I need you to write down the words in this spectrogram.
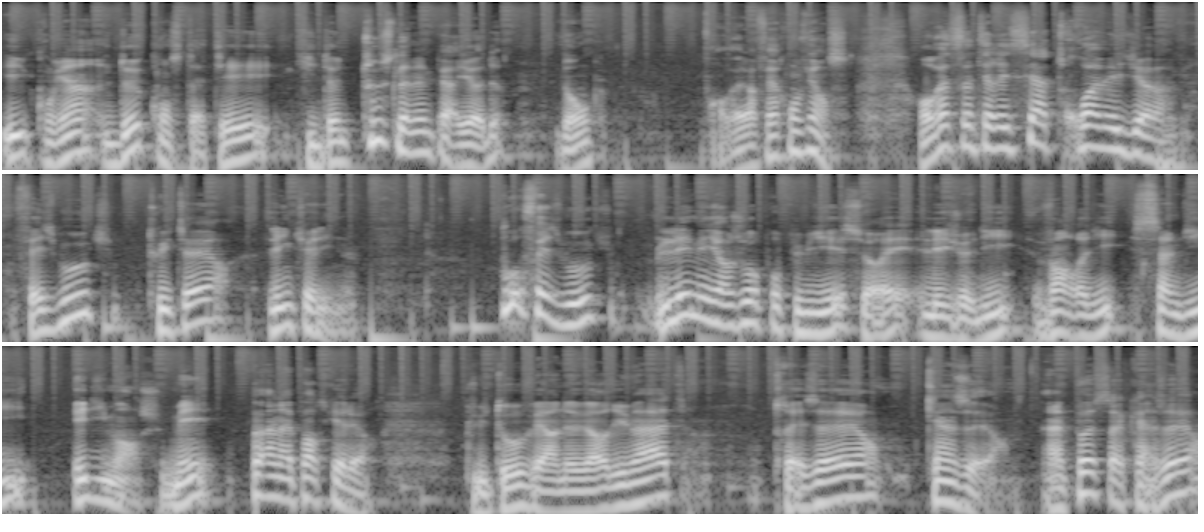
il convient de constater qu'ils donnent tous la même période. Donc, on va leur faire confiance. On va s'intéresser à trois médias, Facebook, Twitter, LinkedIn. Pour Facebook, les meilleurs jours pour publier seraient les jeudis, vendredis, samedis et dimanches, mais pas à n'importe quelle heure. Plutôt vers 9h du mat, 13h, 15h. Un post à 15h,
